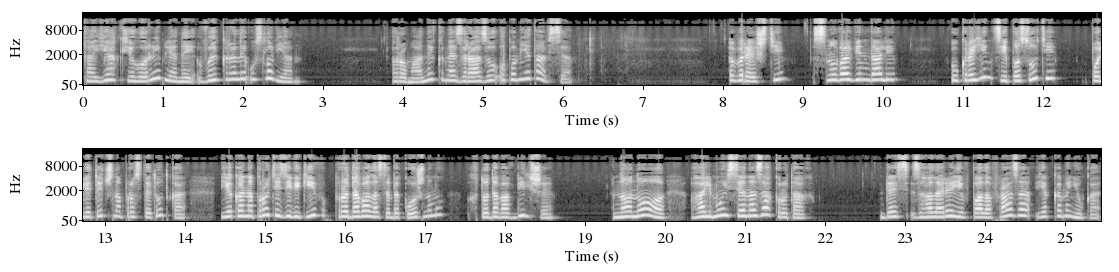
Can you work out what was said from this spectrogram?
та як його римляни викрали у слов'ян. Романик не зразу опам'ятався. Врешті, снував він далі, українці, по суті, політична проститутка, яка на протязі віків продавала себе кожному, хто давав більше. Но-но, гальмуйся на закрутах. Десь з галереї впала фраза, як каменюка.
